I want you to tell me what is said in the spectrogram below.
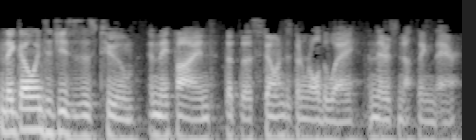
they go into Jesus' tomb and they find that the stone has been rolled away and there's nothing there.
